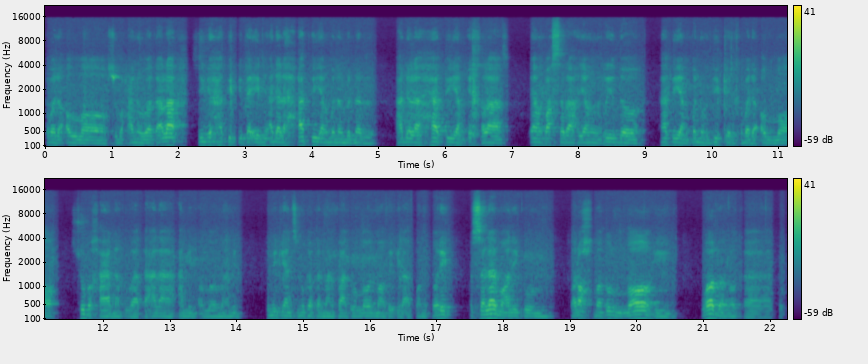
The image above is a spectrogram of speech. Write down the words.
kepada Allah Subhanahu wa taala sehingga hati kita ini adalah hati yang benar-benar adalah hati yang ikhlas, yang pasrah, yang ridho, hati yang penuh zikir kepada Allah Subhanahu wa taala. Amin Allahumma amin. Demikian semoga bermanfaat. Thoriq. Wassalamualaikum warahmatullahi wabarakatuh.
